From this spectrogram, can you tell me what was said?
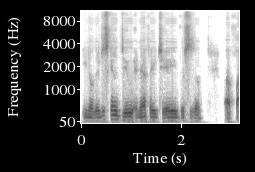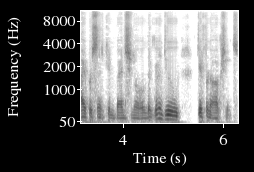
you know, they're just going to do an FHA versus a 5% conventional. They're going to do different options.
